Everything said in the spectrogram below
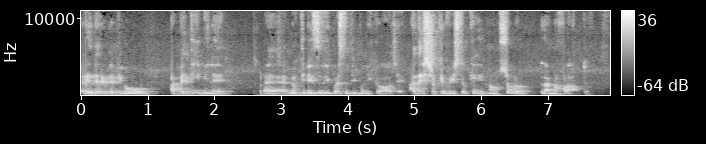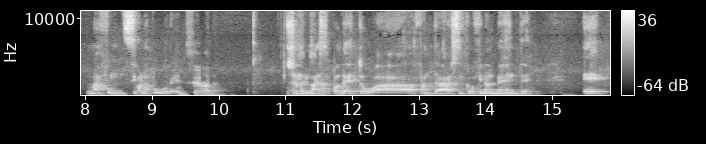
renderebbe più appetibile eh, l'utilizzo di questo tipo di cose. Adesso che ho visto che non solo l'hanno fatto, ma funziona pure. Funziona. Sono rimasto, ho detto wow, fantastico, finalmente. E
